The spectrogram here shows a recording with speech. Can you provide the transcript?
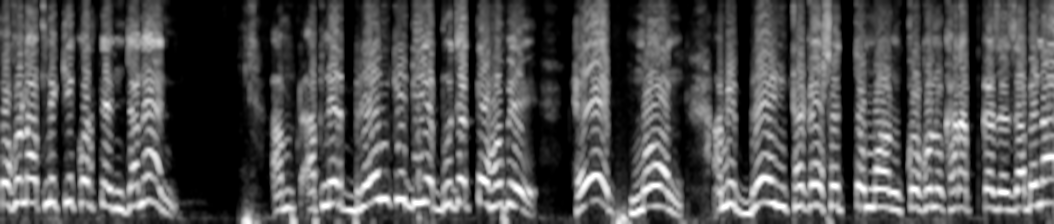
তখন আপনি কি করতেন জানেন? আপনার ব্রেনকে দিয়ে বোঝাতে হবে, হে মন, আমি ব্রেন থাকা সত্য মন কখনো খারাপ কাজে যাবে না।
